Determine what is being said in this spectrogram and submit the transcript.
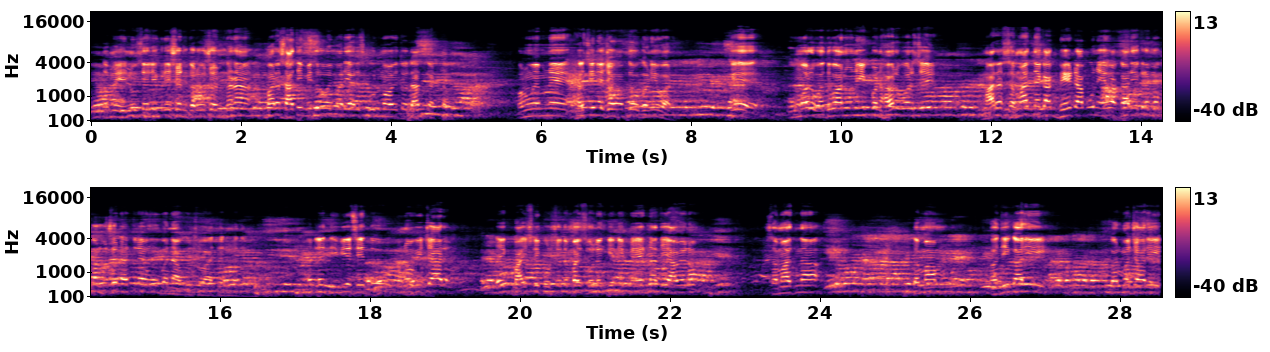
તમે એનું સેલિબ્રેશન કરો છો. એમ ઘણા મારા સાથી મિત્રો હોય, મારી યાર સ્કૂલમાં હોય તો દાંત કાઢતા પણ હું એમને હસીને જવાબ દઉં ઘણીવાર કે ઉંમર વધવાનું નહીં, પણ હર વર્ષે મારા સમાજને કાંઈક ભેટ આપું ને એવા કાર્યક્રમો કરું છું ને એટલે હું બનાવું છું આ જન્મદિન. એટલે દિવ્ય સેતુનો વિચાર એક ભાઈ શ્રી પુરુષોત્તમભાઈ સોલંકીની પ્રેરણાથી આવેલો. સમાજના તમામ અધિકારી, કર્મચારી,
